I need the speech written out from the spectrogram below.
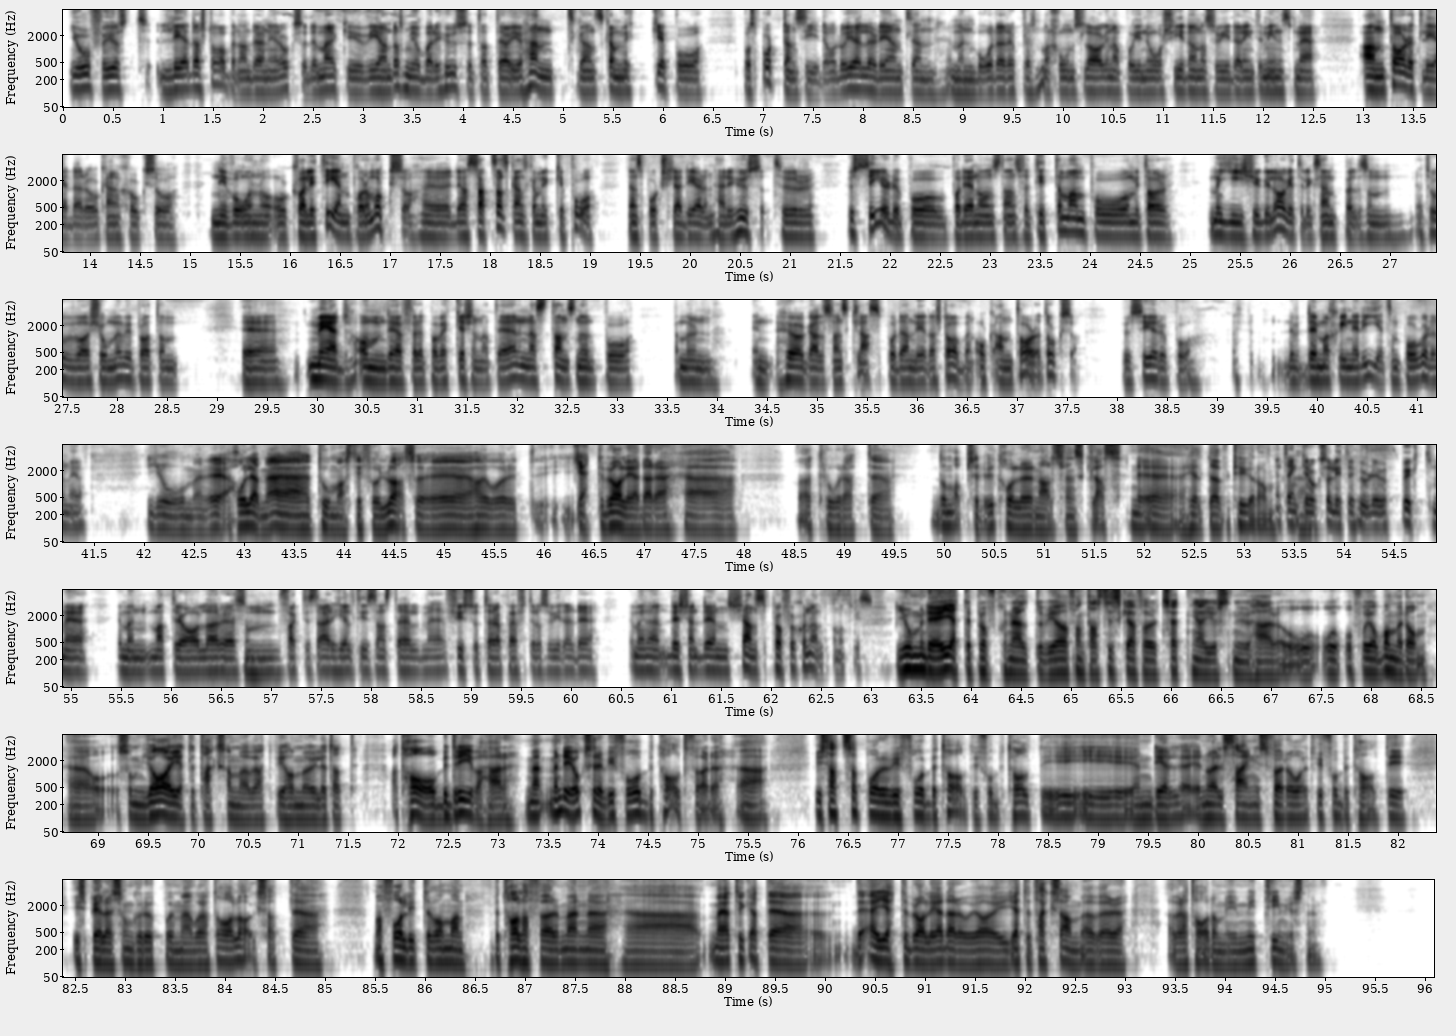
Jo, för just ledarstaberna där nere också, det märker ju vi andra som jobbar i huset att det har ju hänt ganska mycket på, på sportens sida och då gäller det egentligen men, båda representationslagarna på juniorsidan och så vidare, inte minst med antalet ledare och kanske också nivån och, kvaliteten på dem också. Eh, det har satsats ganska mycket på den sportsliga delen här i huset. Hur, hur ser du på, på det någonstans? För tittar man på, om vi tar med J20-laget till exempel, som jag tror det var Tjomme vi pratade om eh, med om det för ett par veckor sedan, att det är nästan snudd på men, en hög allsvensk klass på den ledarstaben och antalet också. Hur ser du på det, det maskineriet som pågår där nere? Jo, men det håller jag med Thomas till fullo. Alltså, det har varit jättebra ledare. Eh, Jag tror att eh, de absolut håller en allsvensk klass. Det är jag helt övertygad om. Jag tänker också lite hur det är uppbyggt med men, materialare som Mm. faktiskt är heltidsanställd med fysioterapeuter och så vidare. Det, jag menar, det, kän, den känns professionellt på något vis. Jo, men det är jätteprofessionellt och vi har fantastiska förutsättningar just nu här och, och, och få jobba med dem. Eh, och som jag är jättetacksam över att vi har möjlighet att, att ha och bedriva här. Men, men det är också det, vi får betalt för det. Uh, vi satsar på det, vi får betalt. Vi får betalt i, i en del NHL signings förra året. Vi får betalt i, i spelare som går upp och är med i vårt A-lag. Så att uh, man får lite vad man betalar för. Men, uh, men jag tycker att det, är- det är jättebra ledare och jag är jättetacksam över, över att ha dem i mitt team just nu.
